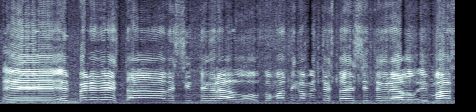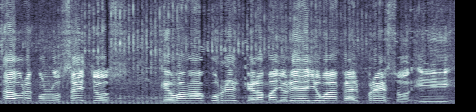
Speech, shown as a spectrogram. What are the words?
Eh, el PLD está desintegrado, automáticamente está desintegrado y más ahora con los hechos que van a ocurrir, que la mayoría de ellos van a caer presos y,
